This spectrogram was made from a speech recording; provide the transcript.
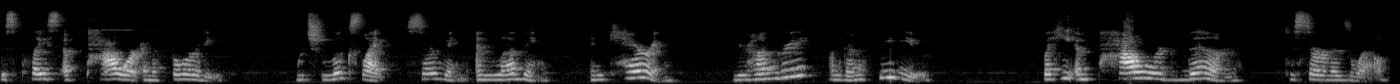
this place of power and authority, which looks like serving and loving and caring. You're hungry? I'm going to feed you. But he empowered them to serve as well.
